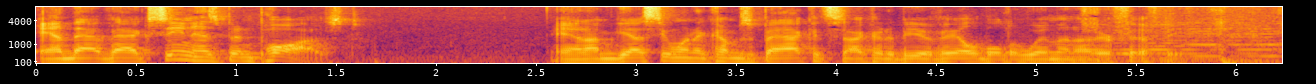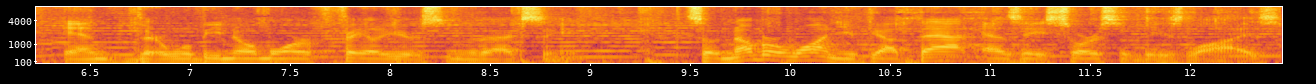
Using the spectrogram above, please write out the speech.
And that vaccine has been paused. And I'm guessing when it comes back, it's not going to be available to women under 50. And there will be no more failures in the vaccine. So, number one, you've got that as a source of these lies.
